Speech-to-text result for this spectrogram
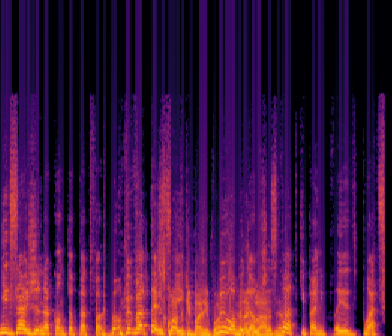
Niech zajrzy na konto Platformy Obywatelskiej. Składki pani płaci Byłoby regularnie. dobrze. Składki pani y, płacę.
